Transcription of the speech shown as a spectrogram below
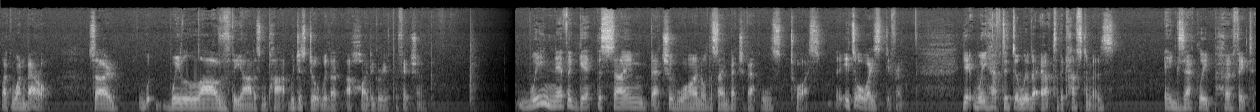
like one barrel. So we love the artisan part. We just do it with a, a high degree of perfection we never get the same batch of wine or the same batch of apples twice. It's always different. Yet we have to deliver out to the customers exactly perfect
